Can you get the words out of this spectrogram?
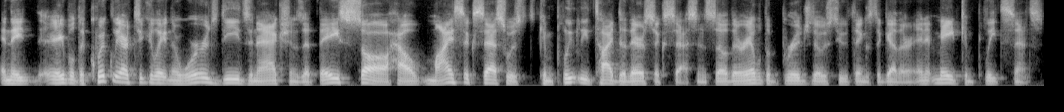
And they, they're able to quickly articulate in their words deeds and actions that they saw how my success was completely tied to their success. And so they're able to bridge those two things together and it made complete sense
